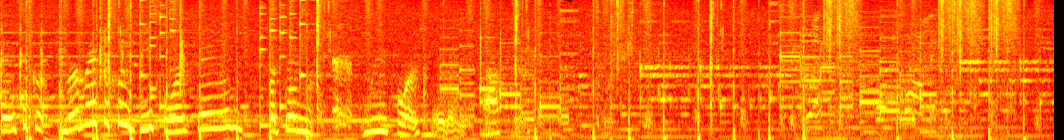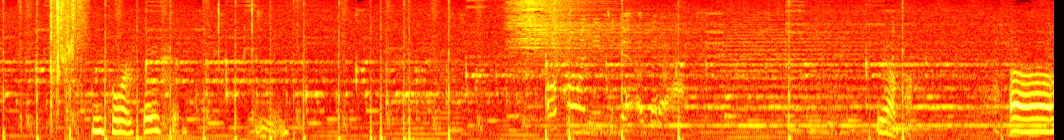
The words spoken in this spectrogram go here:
Basically, we're basically deforesting, but then reforestating after. Deforestation. Also, I need to get a better axe. yeah. Uh.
